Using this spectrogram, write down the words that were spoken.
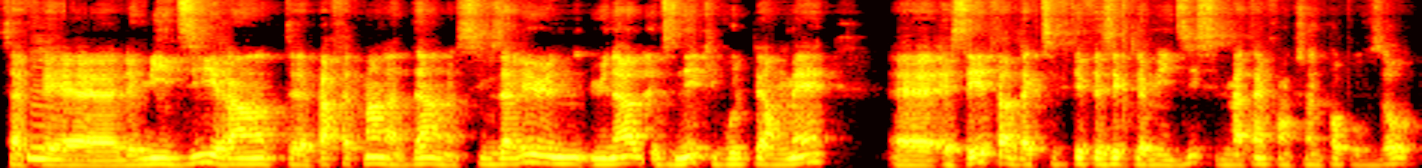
Ça mm. fait euh, le midi rentre parfaitement là-dedans. Si vous avez une, une, heure de dîner qui vous le permet, euh, essayez de faire de l'activité physique le midi si le matin ne fonctionne pas pour vous autres.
